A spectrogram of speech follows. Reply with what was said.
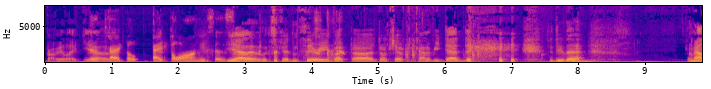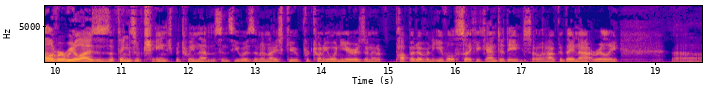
probably like, yeah, tagged, tagged along. He says, yeah, that looks good in theory, but uh, don't you have to kind of be dead to do that? And Oliver realizes that things have changed between them since he was in an ice cube for 21 years and a puppet of an evil psychic entity. So how could they not really? Uh,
